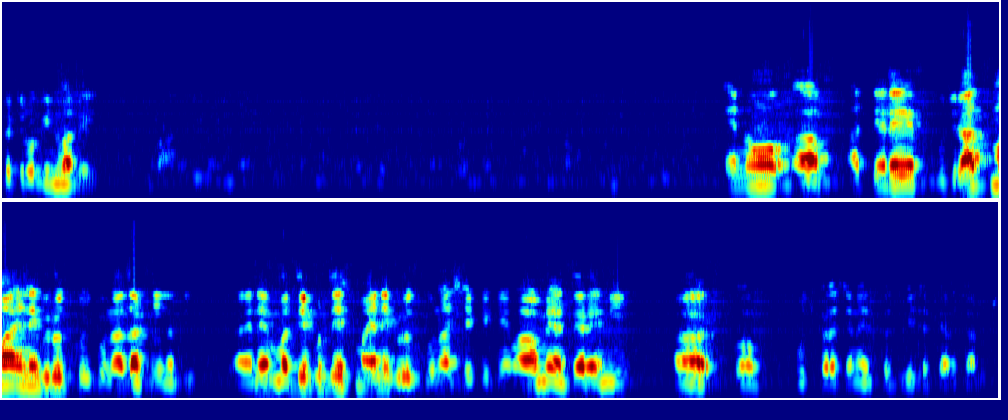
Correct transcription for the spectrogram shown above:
કચરો વીણવા ગઈ. એનો અત્યારે ગુજરાતમાં એને વિરુદ્ધ કોઈ ગુના દાખલ નથી. એને મધ્યપ્રદેશમાં એની વિરુદ્ધ ગુના છે કે કેમ, અમે અત્યારે એની પૂછપરછ અને તજવીજ અત્યારે ચાલુ છે.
